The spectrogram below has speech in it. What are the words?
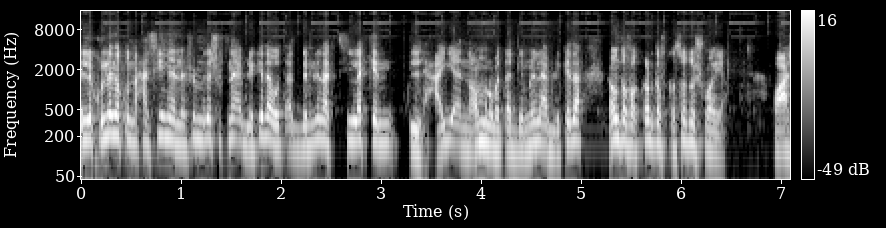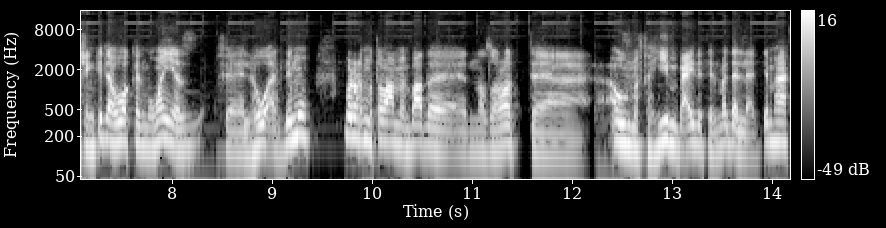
اللي كلنا كنا حاسين إن الفيلم ده شفناه قبل كده وتقدم لنا كتير لكن الحقيقة إن عمره ما تقدم لنا قبل كده. لو أنت فكرت في قصته شوية. وعشان كده هو كان مميز في اللي هو قدمه بالرغم طبعا من بعض النظرات آه، أو المفاهيم بعيدة المدى اللي قدمها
